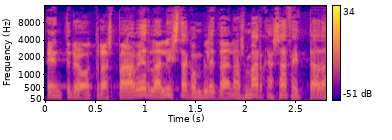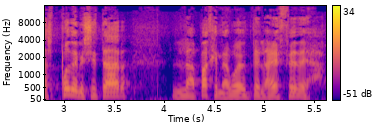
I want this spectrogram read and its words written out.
entre otras. Para ver la lista completa de las marcas afectadas puede visitar la página web de la FDA.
